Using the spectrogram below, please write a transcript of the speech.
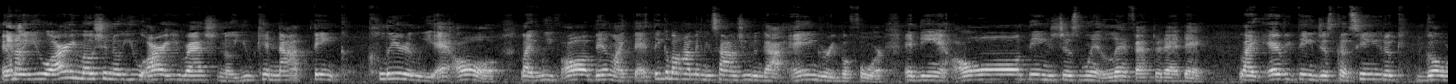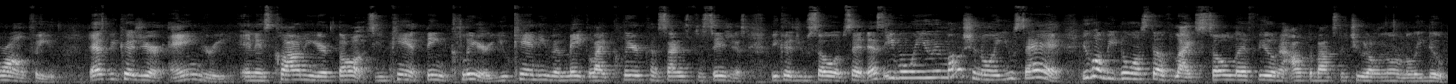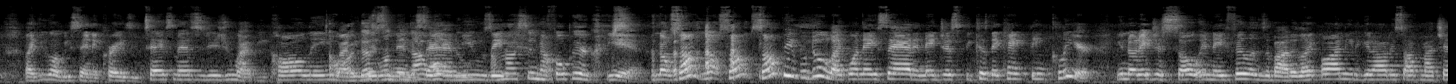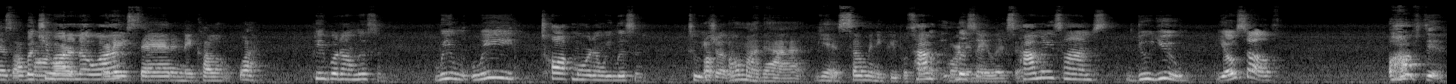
and, and when I, you are emotional, you are irrational. You cannot think clearly at all. Like we've all been like that. Think about how many times you done got angry before, and then all things just went left after that day. Like everything just continued to go wrong for you. That's because you're angry and it's clouding your thoughts. You can't think clear. You can't even make like clear, concise decisions because you're so upset. That's even when you're emotional and you sad. You're gonna be doing stuff like so left field and out the box that you don't normally do. Like you're gonna be sending crazy text messages. You might be calling. You oh, might be listening to sad music. I'm not sending no, full paragraphs. Yeah. No. Some. no. Some. Some people do. Like when they sad and they just because they can't think clear. You know, they just so in their feelings about it. Like, oh, I need to get all this off my chest. Off but my you want to know why? Or they sad and and they call them what? People don't listen. We we talk more than we listen to each oh, other. Oh my God! Yes, so many people talk how, more listen, than they listen. How many times do you yourself often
